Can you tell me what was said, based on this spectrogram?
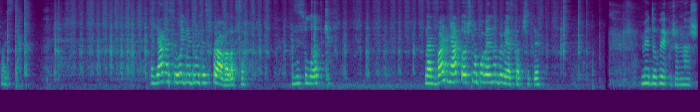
Ось так. Та я на сьогодні, друзі, справилася зі солодким. На два дня точно повинно би вистачити. Медовик вже наш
